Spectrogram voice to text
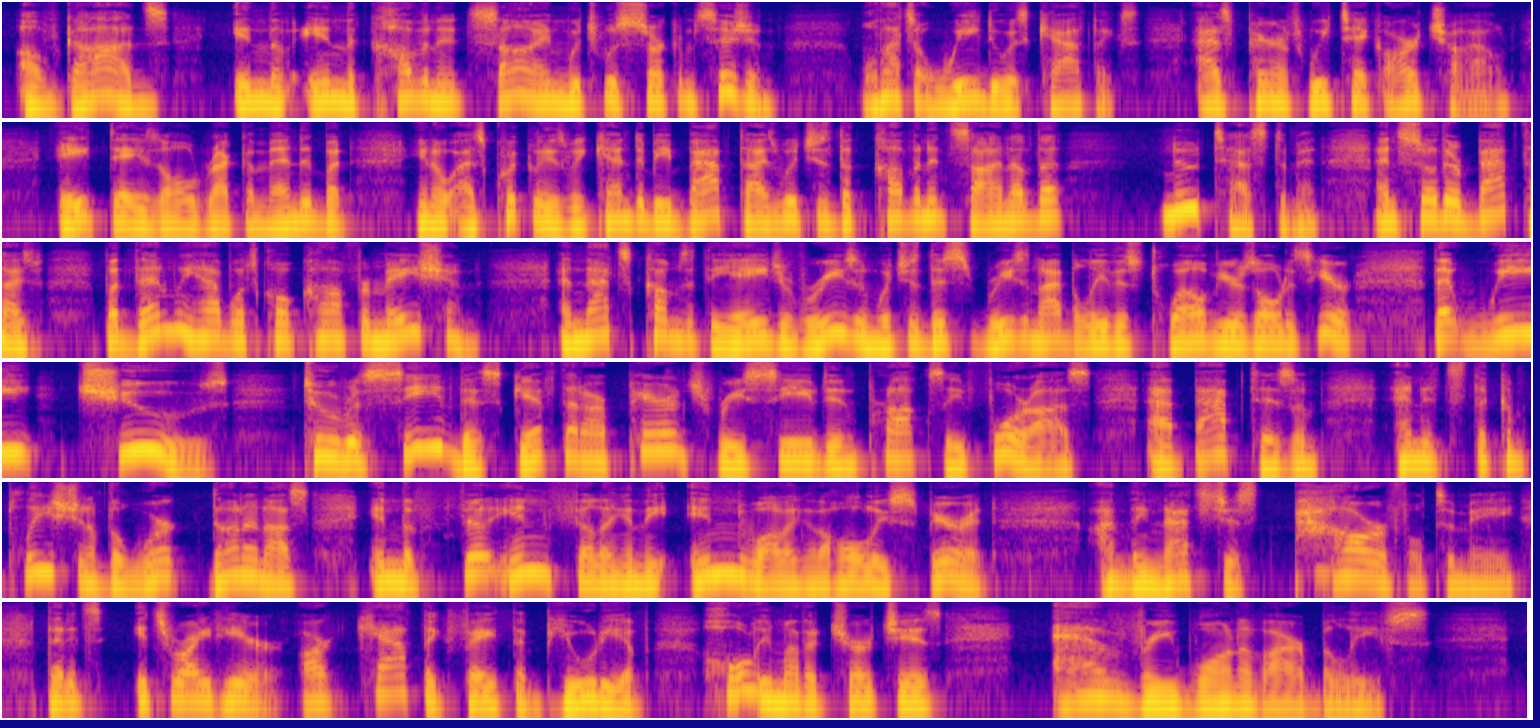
of God's in the in the covenant sign which was circumcision well that's what we do as catholics as parents we take our child 8 days old recommended but you know as quickly as we can to be baptized which is the covenant sign of the New Testament. And so they're baptized. But then we have what's called confirmation. And that comes at the age of reason, which is this reason I believe this 12 years old is here, that we choose to receive this gift that our parents received in proxy for us at baptism. And it's the completion of the work done in us in the infilling and the indwelling of the Holy Spirit. I mean, that's just powerful to me that it's it's right here. Our Catholic faith, the beauty of Holy Mother Church is every one of our beliefs,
